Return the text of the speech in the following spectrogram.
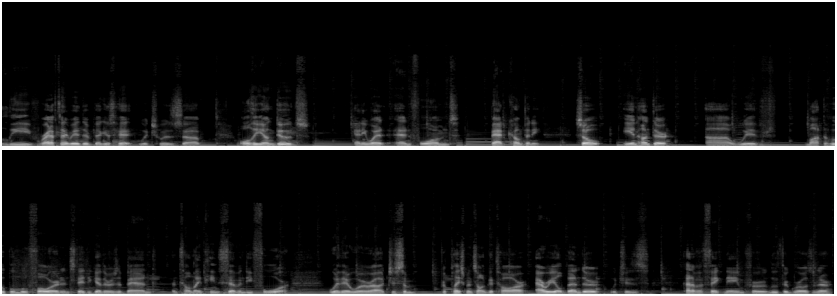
leave right after they made their biggest hit, which was uh, All the Young Dudes, and he went and formed Bad Company. So Ian Hunter uh, with Mott the Hoople moved forward and stayed together as a band until 1974, where there were uh, just some replacements on guitar. Ariel Bender, which is kind of a fake name for Luther Grosvenor,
